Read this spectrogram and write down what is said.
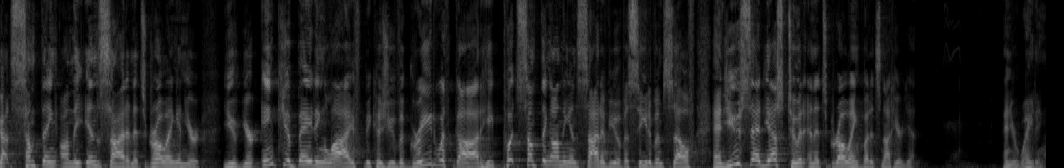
got something on the inside and it's growing and you're, you, you're incubating life because you've agreed with God. He put something on the inside of you of a seed of himself and you said yes to it and it's growing, but it's not here yet. And you're waiting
